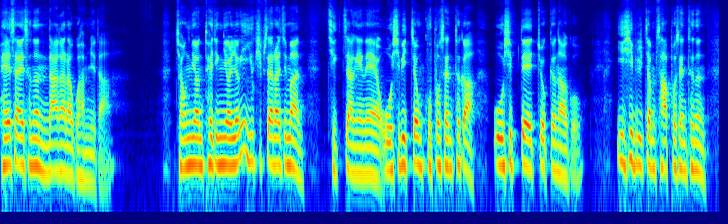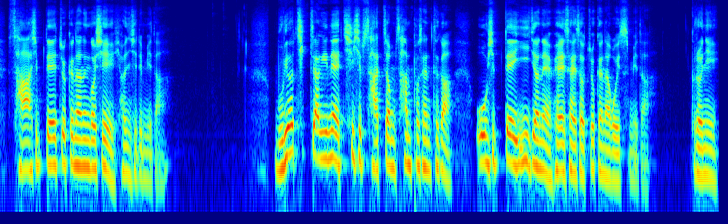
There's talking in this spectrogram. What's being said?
회사에서는 나가라고 합니다. 정년 퇴직 연령이 60세라지만 직장인의 52.9%가 50대에 쫓겨나고 21.4%는 40대에 쫓겨나는 것이 현실입니다. 무려 직장인의 74.3%가 50대 이전에 회사에서 쫓겨나고 있습니다. 그러니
